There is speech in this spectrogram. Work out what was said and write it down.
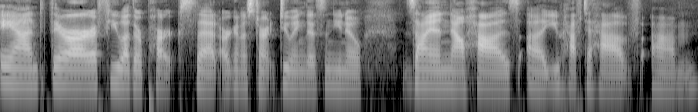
And there are a few other parks that are going to start doing this. And, you know, Zion now has, uh, you have to have, um,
